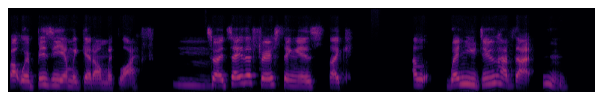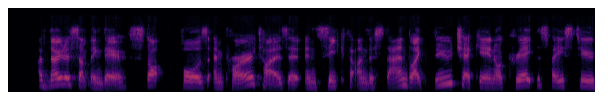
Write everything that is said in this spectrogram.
but we're busy and we get on with life. Mm. So I'd say the first thing is like, when you do have that, hmm, I've noticed something there, stop, pause, and prioritize it and seek to understand. Like, do check in or create the space to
